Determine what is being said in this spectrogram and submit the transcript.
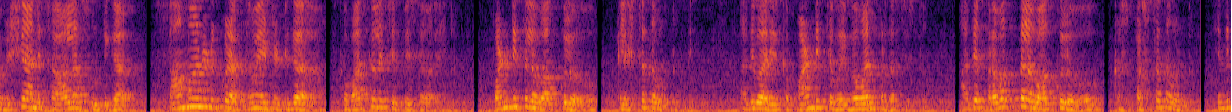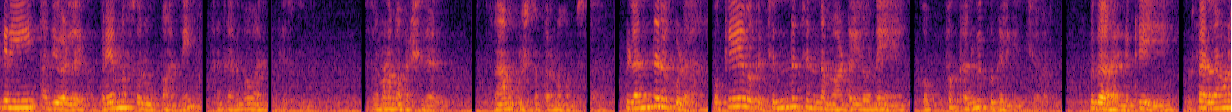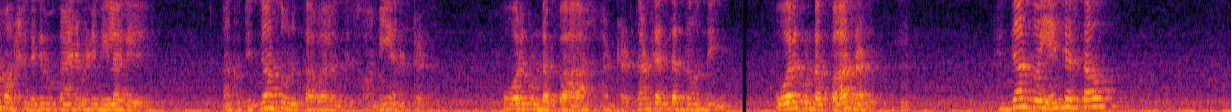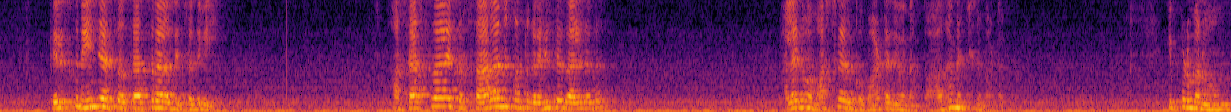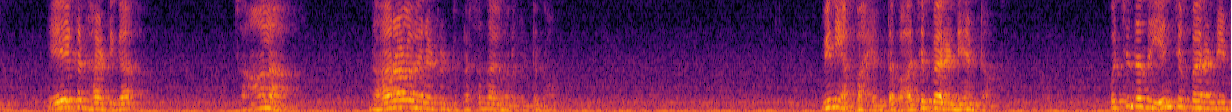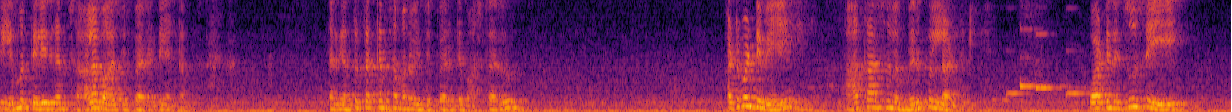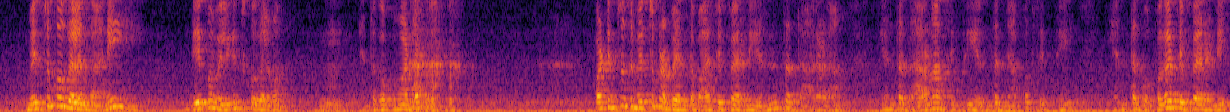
విషయాన్ని చాలా సూటిగా సామాన్యుడికి కూడా అర్థమయ్యేటట్టుగా ఒక వాక్యంలో చెప్పేసేవారు ఆయన. పండితుల వాక్కులో క్లిష్టత ఉంటుంది. అది వారి యొక్క పాండిత్య వైభవాన్ని ప్రదర్శిస్తుంది. అదే ప్రవక్తల వాక్కులో ఒక స్పష్టత ఉంటుంది. ఎందుకని? అది వాళ్ళ యొక్క ప్రేమ స్వరూపాన్ని మనకు అనుభవాన్ని తెస్తుంది. రమణ మహర్షి గారు రామకృష్ణ పరమహంస వీళ్ళందరూ కూడా ఒకే ఒక చిన్న చిన్న మాటల్లోనే గొప్ప కనువిప్పు కలిగించేవారు. ఉదాహరణకి ఒకసారి రమణ మహర్షి దగ్గర ఒక ఆయన వెళ్ళి నీలాగే నాకు జిజ్ఞాసువును కావాలంది స్వామి అని అంటాడు. ఊరకుండప్ప అంటాడు. దాంట్లో ఎంత అర్థం ఉంది? ఊరకుండప్ప అన్నాడు. జిజ్ఞాసు ఏం చేస్తావు? తెలుసుకుని ఏం చేస్తావు శాస్త్రాలన్నీ చదివి? ఆ శాస్త్రాల యొక్క సారాన్ని కొంత గ్రహిస్తే చాలు కదా? అలాగే మా మాస్టర్ గారు ఇంకో మాట అనేవి నాకు బాగా నచ్చిన మాట. ఇప్పుడు మనం ఏకధాటిగా చాలా ధారాళమైనటువంటి ప్రసంగాలు మనం వింటున్నాం. విని అబ్బా ఎంత బాగా చెప్పారండి అంటాం. వచ్చిన తర్వాత ఏం చెప్పారండి అంటే ఏమో తెలియదు కానీ చాలా బాగా చెప్పారండి అంటాం. దానికి ఎంత చక్కని సమన్వయం చెప్పారంటే మాస్టారు అటువంటివి ఆకాశంలో మెరుపులు లాంటివి. వాటిని చూసి మెచ్చుకోగలం కానీ దీపం వెలిగించుకోగలమా? ఎంత గొప్ప మాట. వాటిని చూసి మెచ్చుకున్న అబ్బాయి ఎంత బాగా చెప్పారని ఎంత ధారణ ఎంత ధారణా శక్తి ఎంత జ్ఞాపక శక్తి ఎంత గొప్పగా చెప్పారండి.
